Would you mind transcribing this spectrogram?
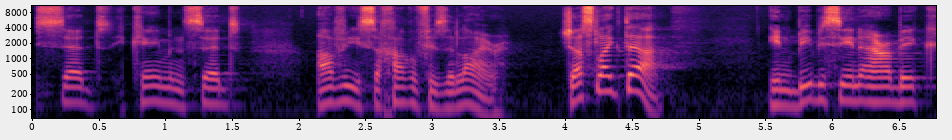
he said, he came and said, Avi Issacharoff is a liar. Just like that. In BBC in Arabic.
